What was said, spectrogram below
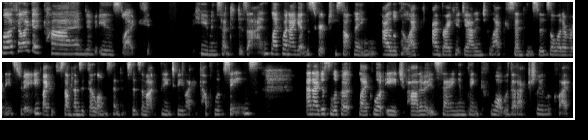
well, I feel like it kind of is like human centered design. Like when I get the script for something, I look at like I break it down into like sentences or whatever it needs to be. Like sometimes if they're long sentences, it might need to be like a couple of scenes. And I just look at like what each part of it is saying and think, what would that actually look like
